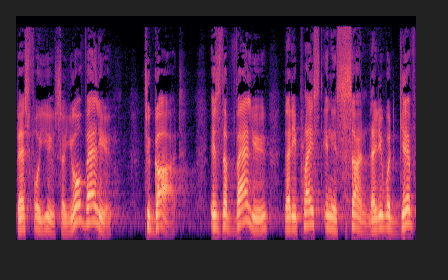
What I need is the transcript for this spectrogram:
best for you. So your value to God is the value that he placed in his son, that he would give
